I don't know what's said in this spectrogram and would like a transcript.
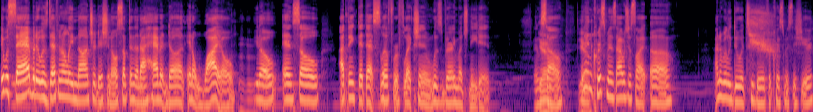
it was sad, but it was definitely non-traditional, something that I haven't done in a while, Mm-hmm. you know. And so I think that that self-reflection was very much needed. And Yeah. so, Yeah. and then Christmas, I was just like, uh, I didn't really do it too big for Christmas this year.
